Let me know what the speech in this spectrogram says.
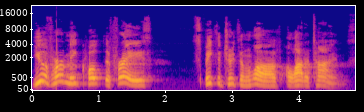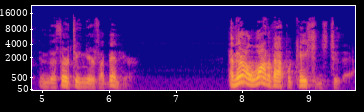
You have heard me quote the phrase, speak the truth in love, a lot of times in the 13 years I've been here. And there are a lot of applications to that.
